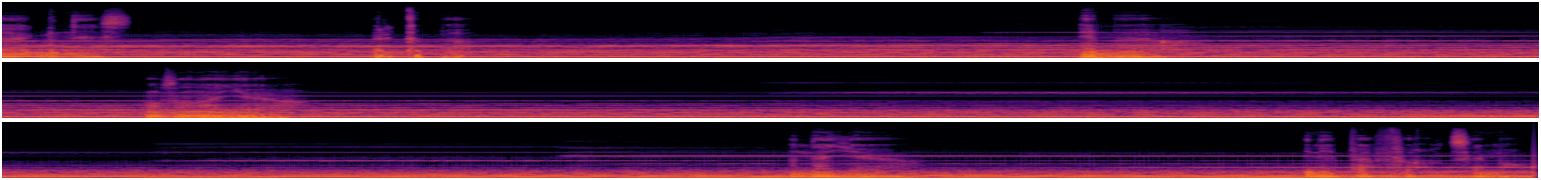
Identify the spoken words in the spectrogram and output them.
Vagues naissent quelque part et meurent dans un ailleurs. Un ailleurs qui n'est pas forcément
